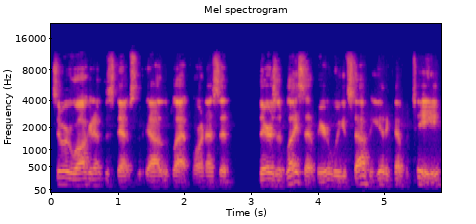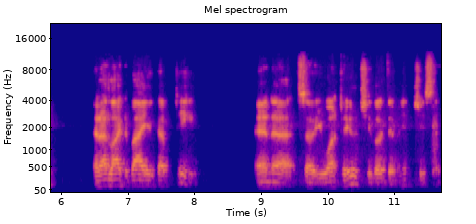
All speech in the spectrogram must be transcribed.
So we were walking up the steps out of the platform, and I said, There's a place up here we could stop and get a cup of tea, and I'd like to buy you a cup of tea. And uh, so you want to? And she looked at me and she said,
